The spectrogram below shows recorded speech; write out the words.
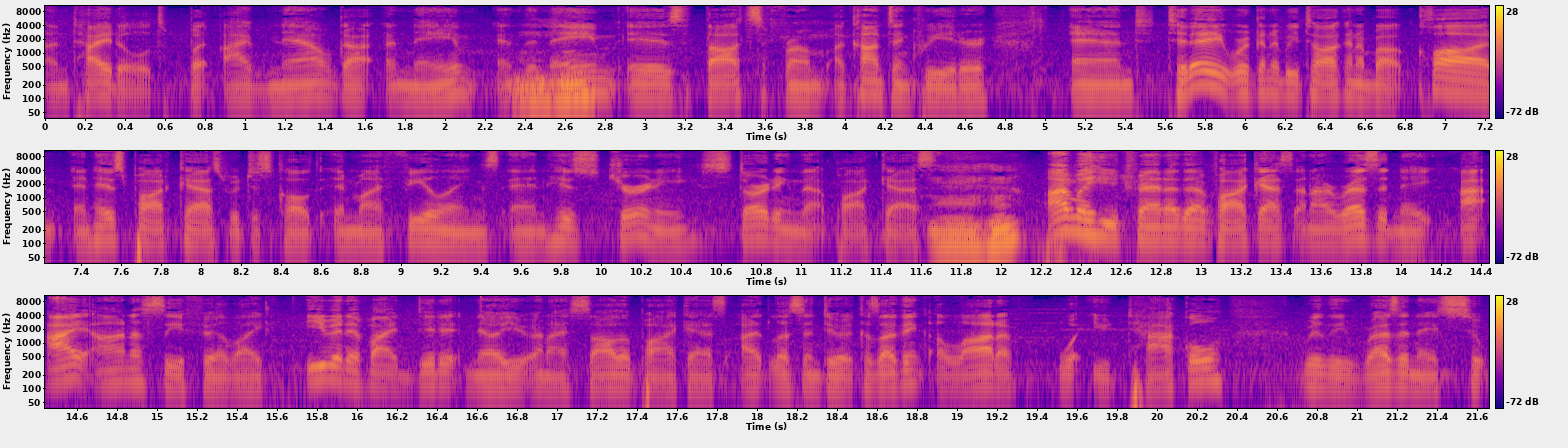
Untitled, but I've now got a name, and the Mhm. name is Thoughts from a Content Creator. And today we're going to be talking about Claude and his podcast, which is called In My Feelings, and his journey starting that podcast. Mm-hmm. I'm a huge fan of that podcast, and I resonate. I, I honestly feel like even if I didn't know you and I saw the podcast, I'd listen to it because I think a lot of what you tackle really resonates to,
